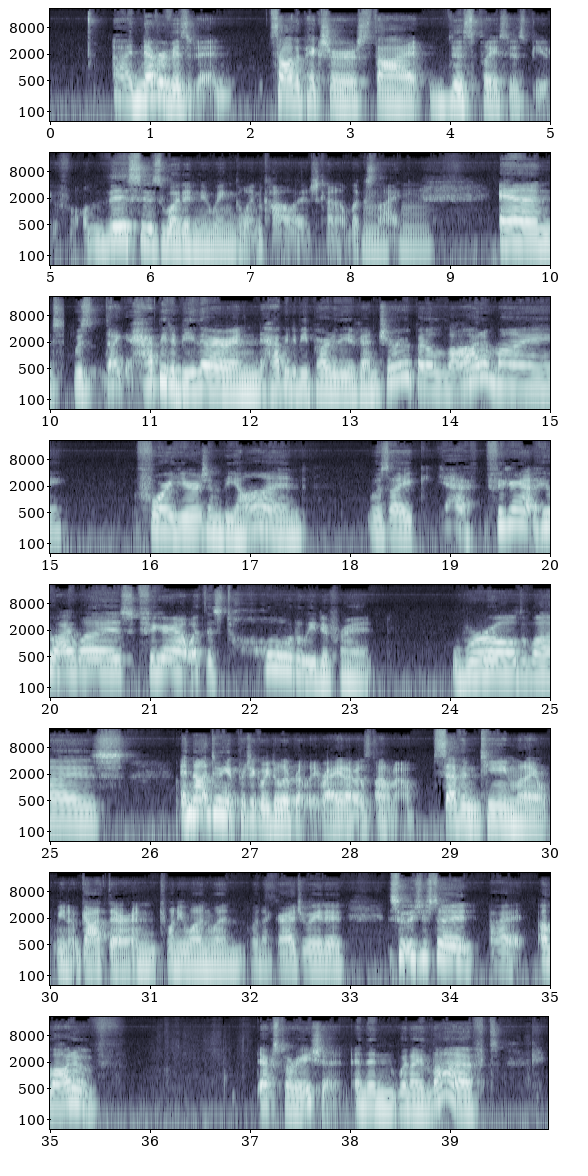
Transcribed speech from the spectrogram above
I'd never visited, saw the pictures, thought this place is beautiful. This is what a New England college kind of looks mm-hmm. like. And was like happy to be there and happy to be part of the adventure. But a lot of my four years and beyond was like, yeah, figuring out who I was, figuring out what this totally different world was and not doing it particularly deliberately right? I was i don't know 17 when i you know got there and 21 when when i graduated. So it was just a a, a lot of exploration. And then when i left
